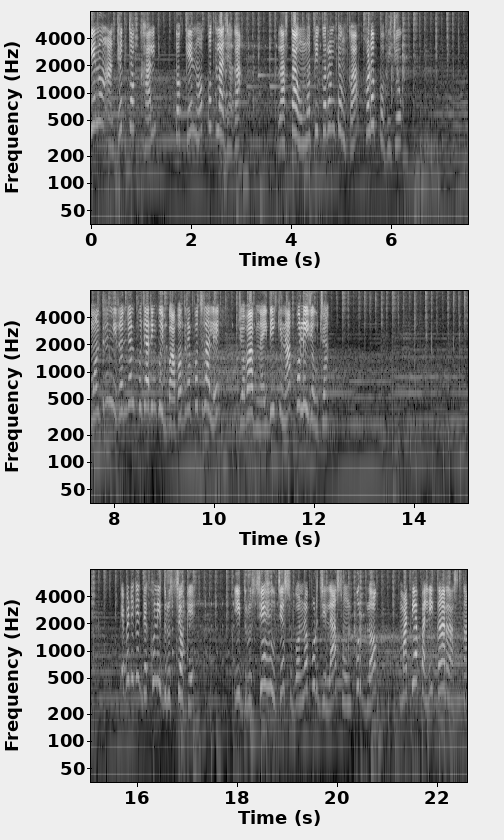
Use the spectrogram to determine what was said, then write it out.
केनो आंठेक तो खाल तो केनो पतला जगह रास्ता उन्नतिकरण टा हड़प अभोग मंत्री निरंजन पूजारी बाबद ने पचरले জবাব নাই দেইকিনা পলাই যাউছন এবে টিকে দেখুনি দৃশ্যকে ଇ ଦୃଶ୍ୟ ହେଉଛି ସୁବର୍ଣ୍ଣପୁର ଜିଲ୍ଲା ସୋନପୁର ବ୍ଲକ ମାଟିଆପାଲି ଗାଁ ରାସ୍ତା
